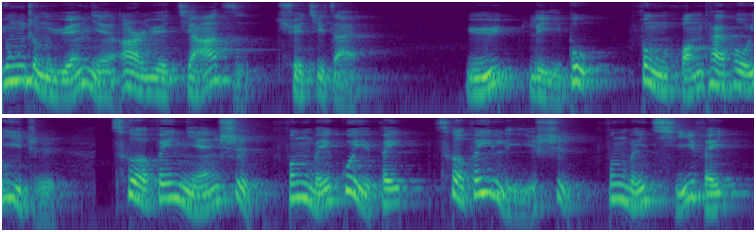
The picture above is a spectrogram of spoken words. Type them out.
雍正元年二月甲子却记载：于礼部奉皇太后懿旨，侧妃年氏封为贵妃，侧妃李氏封为齐妃，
